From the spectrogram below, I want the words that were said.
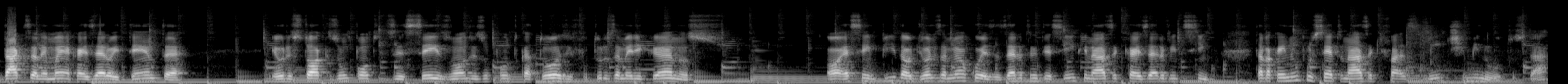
DAX Alemanha cai 0,80, Eurostox 1,16, Londres 1,14, futuros americanos, ó, S&P, Dow Jones a mesma coisa, 0,35 e Nasdaq cai 0,25. Tava caindo 1% Nasdaq faz 20 minutos, tá?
